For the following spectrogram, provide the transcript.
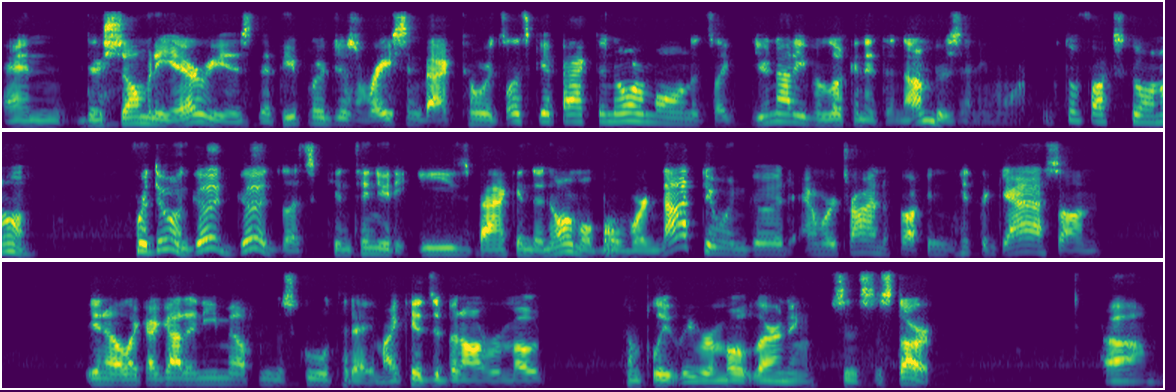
And there's so many areas that people are just racing back towards. Let's get back to normal, and it's like you're not even looking at the numbers anymore. What the fuck's going on? We're doing good, good. Let's continue to ease back into normal. But we're not doing good, and we're trying to fucking hit the gas on. You know, like I got an email from the school today. My kids have been on remote, completely remote learning since the start um,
